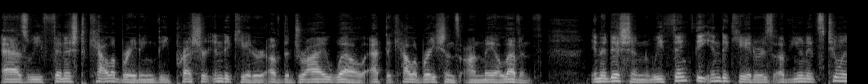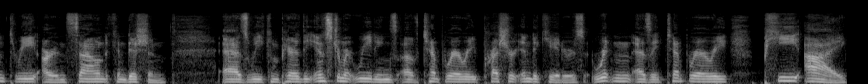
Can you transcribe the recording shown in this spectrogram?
as we finished calibrating the pressure indicator of the dry well at the calibrations on May 11th. In addition, we think the indicators of Units 2 and 3 are in sound condition as we compare the instrument readings of temporary pressure indicators written as a temporary PI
